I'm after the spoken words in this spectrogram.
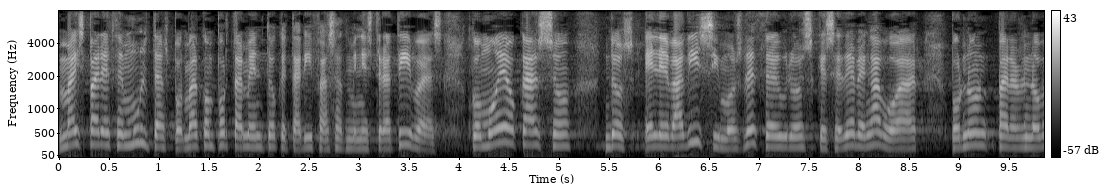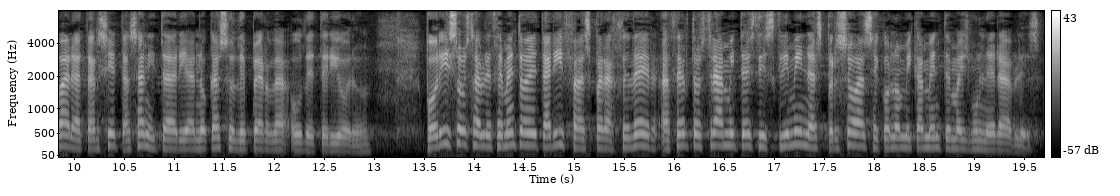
máis parecen multas por mal comportamento que tarifas administrativas, como é o caso dos elevadísimos 10 euros que se deben aboar por non, para renovar a tarxeta sanitaria no caso de perda ou deterioro. Por iso, o establecemento de tarifas para acceder a certos trámites discrimina as persoas economicamente máis vulnerables.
